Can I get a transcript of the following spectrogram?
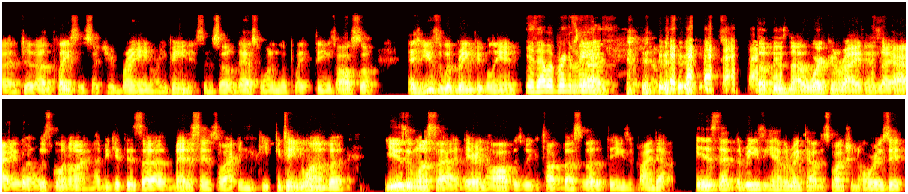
uh, to other places, such your brain or your penis. And so that's one of the pl- things also. That's usually what brings people in. Is that what brings me in? Something's not working right, and it's like, all right, well, what's going on? Let me get this uh, medicine so I can keep, continue on. But usually once I, they're in the office, we can talk about some other things and find out, is that the reason you have erectile dysfunction or is it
